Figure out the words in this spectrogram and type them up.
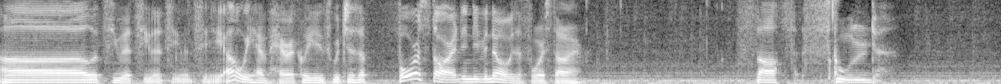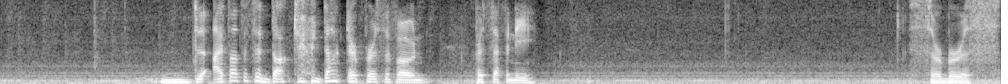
Uh, let's see, let's see, let's see, let's see. Oh, we have Heracles, which is a four star. I didn't even know it was a four star. Thoth Skuld. D- I thought this said Doctor Doctor Persephone, Persephone. Cerberus.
